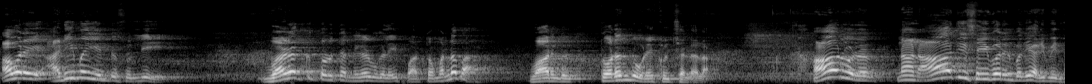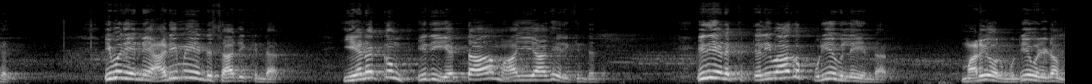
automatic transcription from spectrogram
அவரை அடிமை என்று சொல்லி வழக்கு தொடுத்த நிகழ்வுகளை பார்த்தோம் அல்லவா? வாருங்கள் தொடர்ந்து உரைக்குள் செல்லலாம். ஆரூரர் நான் ஆதி செய்வர் என்பதை அறிவீர்கள். இவர் என்னை அடிமை என்று சாதிக்கின்றார். எனக்கும் இது எட்டாம் மாயையாக இருக்கின்றது. இது எனக்கு தெளிவாக புரியவில்லை என்றார். மறையோர் முதியவரிடம்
